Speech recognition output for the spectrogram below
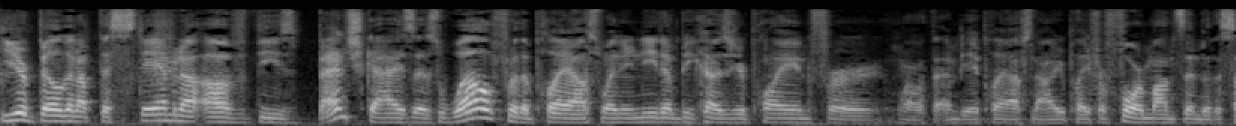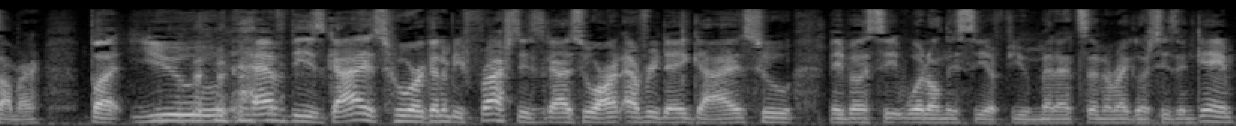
you're building up the stamina of these bench guys as well for the playoffs when you need them because you're playing for, well, with the NBA playoffs now, you play for four months into the summer. But you have these guys who are going to be fresh, these guys who aren't everyday guys who maybe only see, would only see a few minutes in a regular season game.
